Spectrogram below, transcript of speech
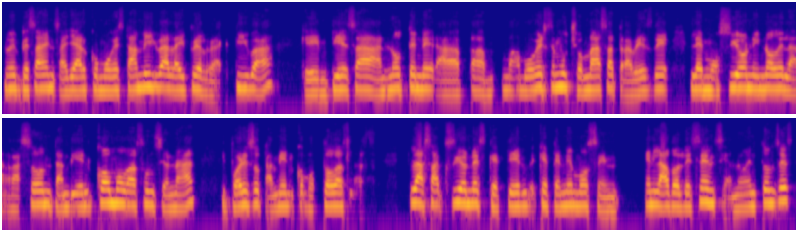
no empezar a ensayar como esta amígdala hiperreactiva que empieza a no tener, a, moverse mucho más a través de la emoción y no de la razón también, cómo va a funcionar, y por eso también como todas las, las acciones que, que tenemos en, en la adolescencia, ¿no? Entonces,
